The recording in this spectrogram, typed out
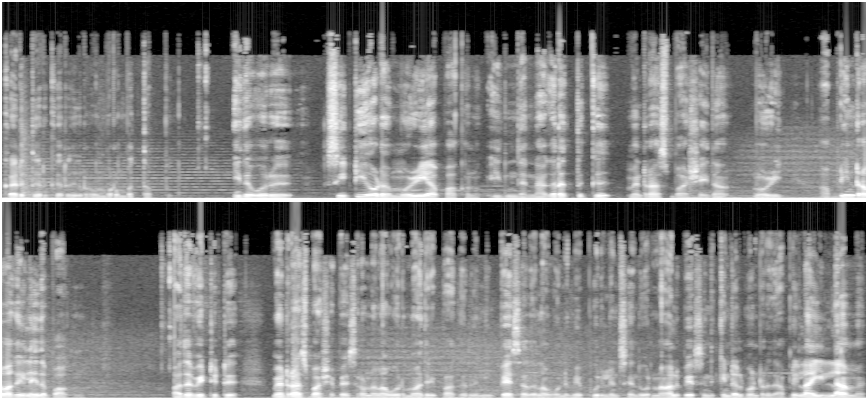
கருத்து இருக்கிறது ரொம்ப ரொம்ப தப்பு. இதை ஒரு சிட்டியோட மொழியாக பார்க்கணும். இந்த நகரத்துக்கு மெட்ராஸ் பாஷை தான் மொழி அப்படின்ற வகையில் இதை பார்க்கணும். அதை விட்டுட்டு மெட்ராஸ் பாஷை பேசுகிறவனெல்லாம் ஒரு மாதிரி பார்க்குறது நீ பேசுகிறதெல்லாம் ஒன்றுமே புரியலன்னு சேர்ந்து ஒரு நாலு பேர் சேர்ந்து கிண்டல் பண்ணுறது அப்படிலாம் இல்லாமல்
